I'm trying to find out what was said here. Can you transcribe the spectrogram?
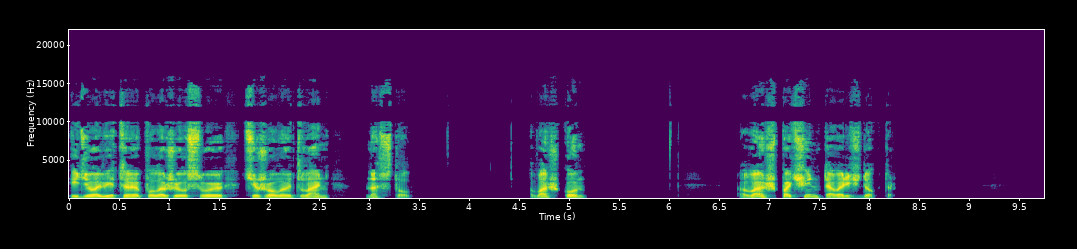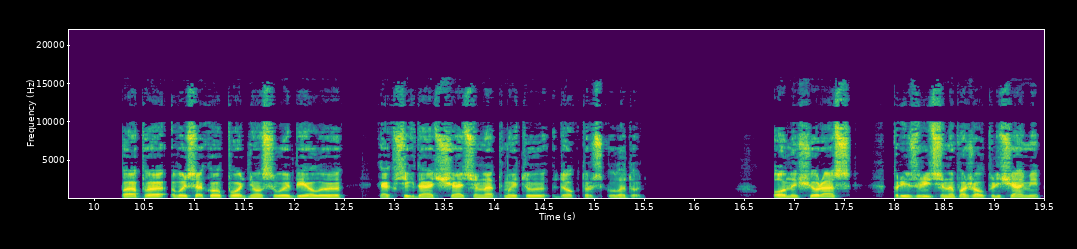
и деловито положил свою тяжелую длань на стол. — Ваш кон. — Ваш почин, товарищ доктор. Папа высоко поднял свою белую, как всегда тщательно отмытую докторскую ладонь. Он еще раз презрительно пожал плечами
